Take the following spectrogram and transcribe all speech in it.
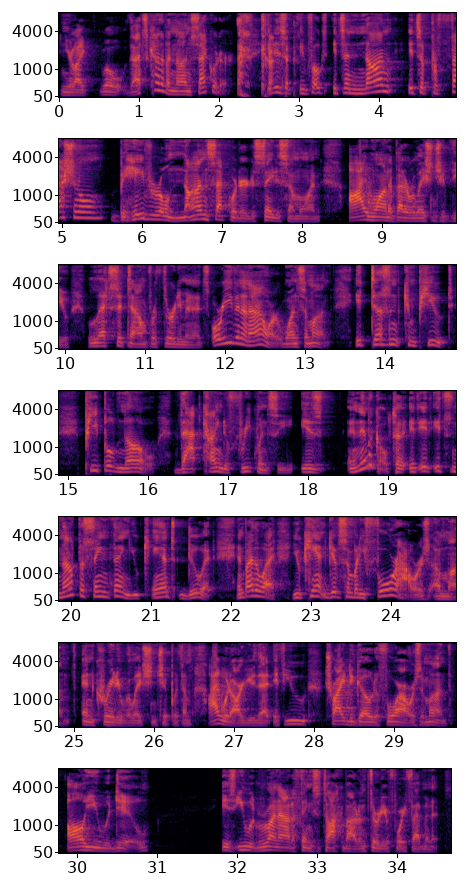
And you're like, well, that's kind of a non sequitur. it is, folks, it's a non, it's a professional behavioral non sequitur to say to someone, I want a better relationship with you. Let's sit down for 30 minutes or even an hour once a month. It doesn't compute. People know that kind of frequency is inimical to it, it, It's not the same thing. You can't do it. And by the way, you can't give somebody four hours a month and create a relationship with them. I would argue that if you tried to go to four hours a month, all you would do is you would run out of things to talk about in 30 or 45 minutes.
